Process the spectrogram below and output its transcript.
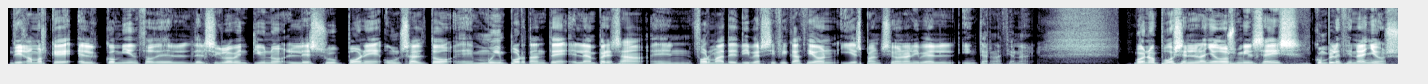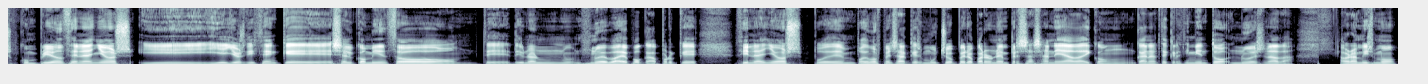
Digamos que el comienzo del, siglo XXI les supone un salto eh, muy importante en la empresa en forma de diversificación y expansión a nivel internacional. Bueno, pues en el año 2006 cumplen 100 años, cumplieron 100 años y, ellos dicen que es el comienzo de, una nueva época, porque 100 años pueden, podemos pensar que es mucho, pero para una empresa saneada y con ganas de crecimiento no es nada. Ahora mismo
